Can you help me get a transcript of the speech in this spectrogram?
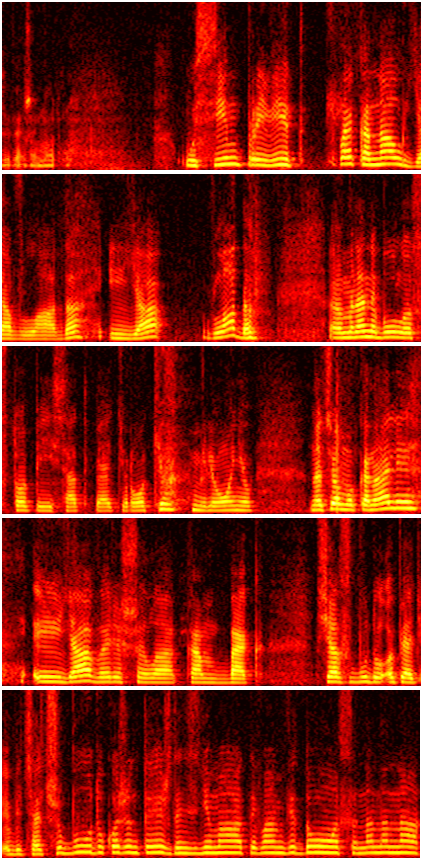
Зав'яжемо гарно. Усім привіт! Це канал Я Влада і я Влада. Е, Мене не було 155 років, мільйонів на цьому каналі, і я вирішила камбек. Зараз буду опять обіцяти, що буду кожен тиждень знімати вам відоси, на-на-на.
